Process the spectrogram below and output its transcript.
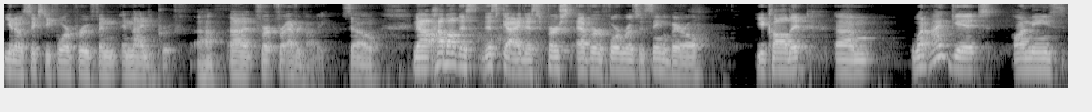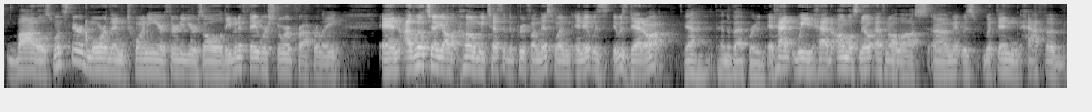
you know 64 proof and, and 90 proof Uh-huh. uh, for for everybody. So now, how about this this guy, this first ever Four Roses single barrel? You called it. Um, what I get on these bottles, once they're more than 20 or 30 years old, even if they were stored properly, and I will tell y'all at home, we tested the proof on this one, and it was it was dead on. Yeah, it hadn't evaporated. It had we had almost no ethanol loss. Um, it was within half of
